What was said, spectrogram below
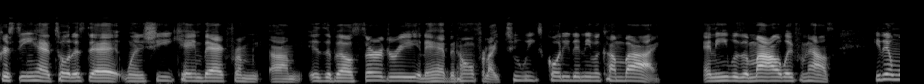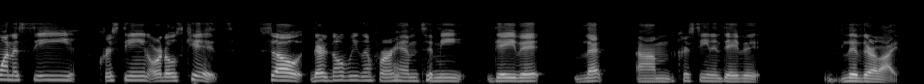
Christine had told us that when she came back from um, Ysabel's surgery and they had been home for like two weeks, Kody didn't even come by. And he was a mile away from the house. He didn't want to see Christine or those kids. So there's no reason for him to meet David. Let um, Christine and David live their life.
